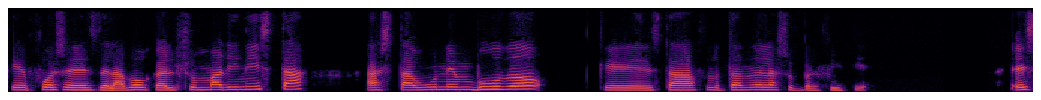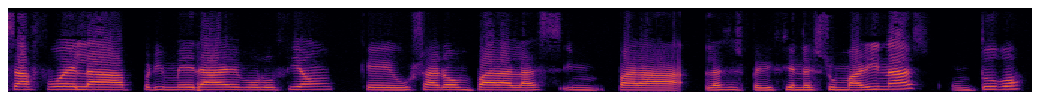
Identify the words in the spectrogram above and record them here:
que fuese desde la boca del submarinista hasta un embudo que estaba flotando en la superficie. Esa fue la primera evolución que usaron para las, expediciones submarinas, un tubo.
